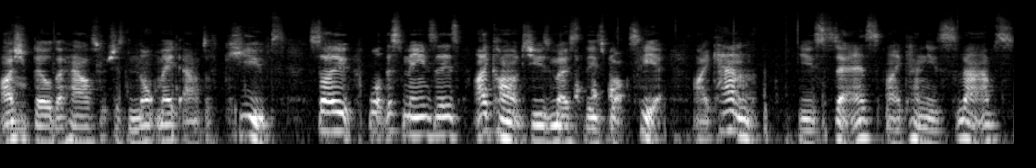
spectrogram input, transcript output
I should build a house which is not made out of cubes. So what this means is I can't use most of these blocks here. I can use stairs, I can use slabs,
